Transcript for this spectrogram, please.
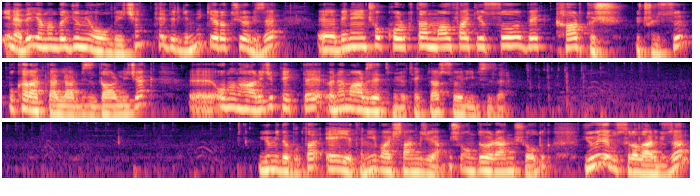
yine de yanında Yumi olduğu için tedirginlik yaratıyor bize. E, beni en çok korkutan Malphite, Yasuo ve Kartuş üçlüsü. Bu karakterler bizi darlayacak. E, onun harici pek de önem arz etmiyor. Tekrar söyleyeyim sizlere. Yumi de burada E yeteneği başlangıcı yapmış. Onu da öğrenmiş olduk. Yumi de bu sıralar güzel.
